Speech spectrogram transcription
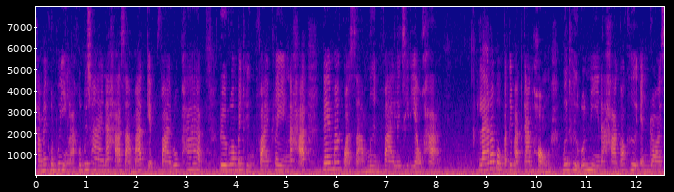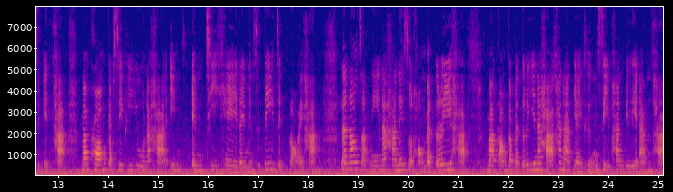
ทำให้คุณผู้หญิงและคุณผู้ชายนะคะ สามารถเก็บไฟล์รูปภาพ หรือรวมไปถึงไฟล์เพลงนะคะ ได้มากกว่า 30,000 ไฟล์เลยทีเดียวค่ะ และระบบปฏิบัติการของมือถือรุ่นนี้นะคะ ก็คือ Android 11 ค่ะ มาพร้อมกับ CPU นะคะ NTK Dimensity 700 ค่ะ และนอกจากนี้นะคะ ในส่วนของแบตเตอรี่ค่ะ มาพร้อมกับแบตเตอรี่นะคะ ขนาดใหญ่ถึง 4,000 มิลลิแอมป์ค่ะ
